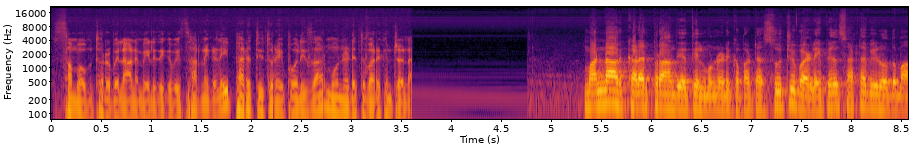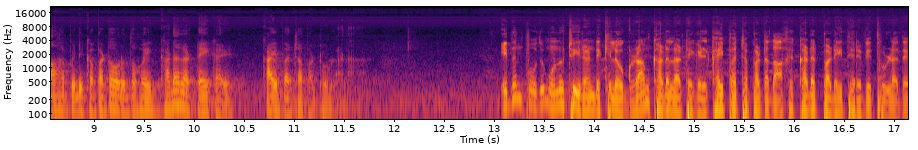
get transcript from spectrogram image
சம்பவம் தொடர்பிலான மேலதிக விசாரணைகளை பருத்தித்துறை போலீசார் முன்னெடுத்து வருகின்றனர். மன்னார் கடற்பிராந்தியத்தில் முன்னெடுக்கப்பட்ட சுற்றுவளைப்பில் சட்டவிரோதமாக பிடிக்கப்பட்ட ஒரு தொகை கடல் அட்டைகள் கைப்பற்றப்பட்டுள்ளன. இதன்போது முன்னூற்றி இரண்டு கிலோகிராம் கடல் அட்டைகள் கைப்பற்றப்பட்டதாக கடற்படை தெரிவித்துள்ளது.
